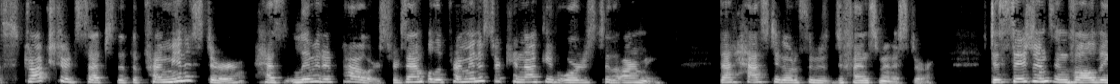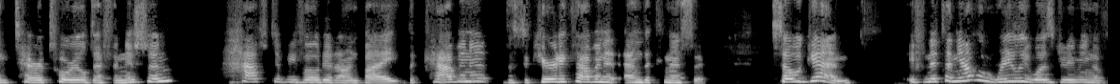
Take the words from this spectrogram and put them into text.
structured such that the prime minister has limited powers. For example, the prime minister cannot give orders to the army. That has to go through the defense minister. Decisions involving territorial definition have to be voted on by the cabinet, the security cabinet, and the Knesset. So again, if Netanyahu really was dreaming of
